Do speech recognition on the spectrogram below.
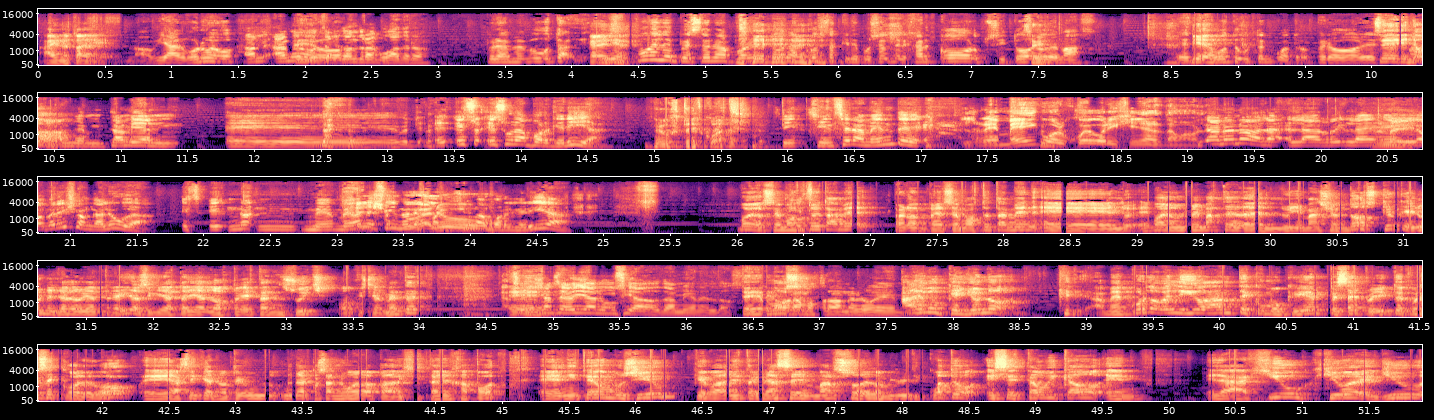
Ahí no está bien. no había algo nuevo. A, mí- a mí me gusta el Contra 4. Pero a mí me gusta. ¿Qué Y después le empezaron a poner todas las cosas que le pusieron del Hard Corps y todo Sí. lo demás. Este, a vos te gustan 4, pero ese- Sí, no. También, también, eh, es, es una porquería. Me gusta el 4. Sin- sinceramente, ¿El remake o el juego original estamos hablando? no, no, no, la, la- el Operation Galuga. Es, es- no, me, me van a decir, ¿no les pareció una porquería? Bueno, se mostró también, perdón, pero se mostró también eh, el- bueno, un remaster del Luigi Mansion 2. Creo que el lunes ya lo habían traído, así que ya estarían los tres están en Switch oficialmente. Sí, Eh, ya se había anunciado también el 2. tenemos algo en... Algo que yo no. me acuerdo haber leído antes como que iba a empezar el proyecto y después se colgó, eh, así que anoté un- una cosa nueva para visitar en Japón. El Nintendo Museum, que va a estrenarse en marzo de 2024, ese está ubicado en la Hyu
